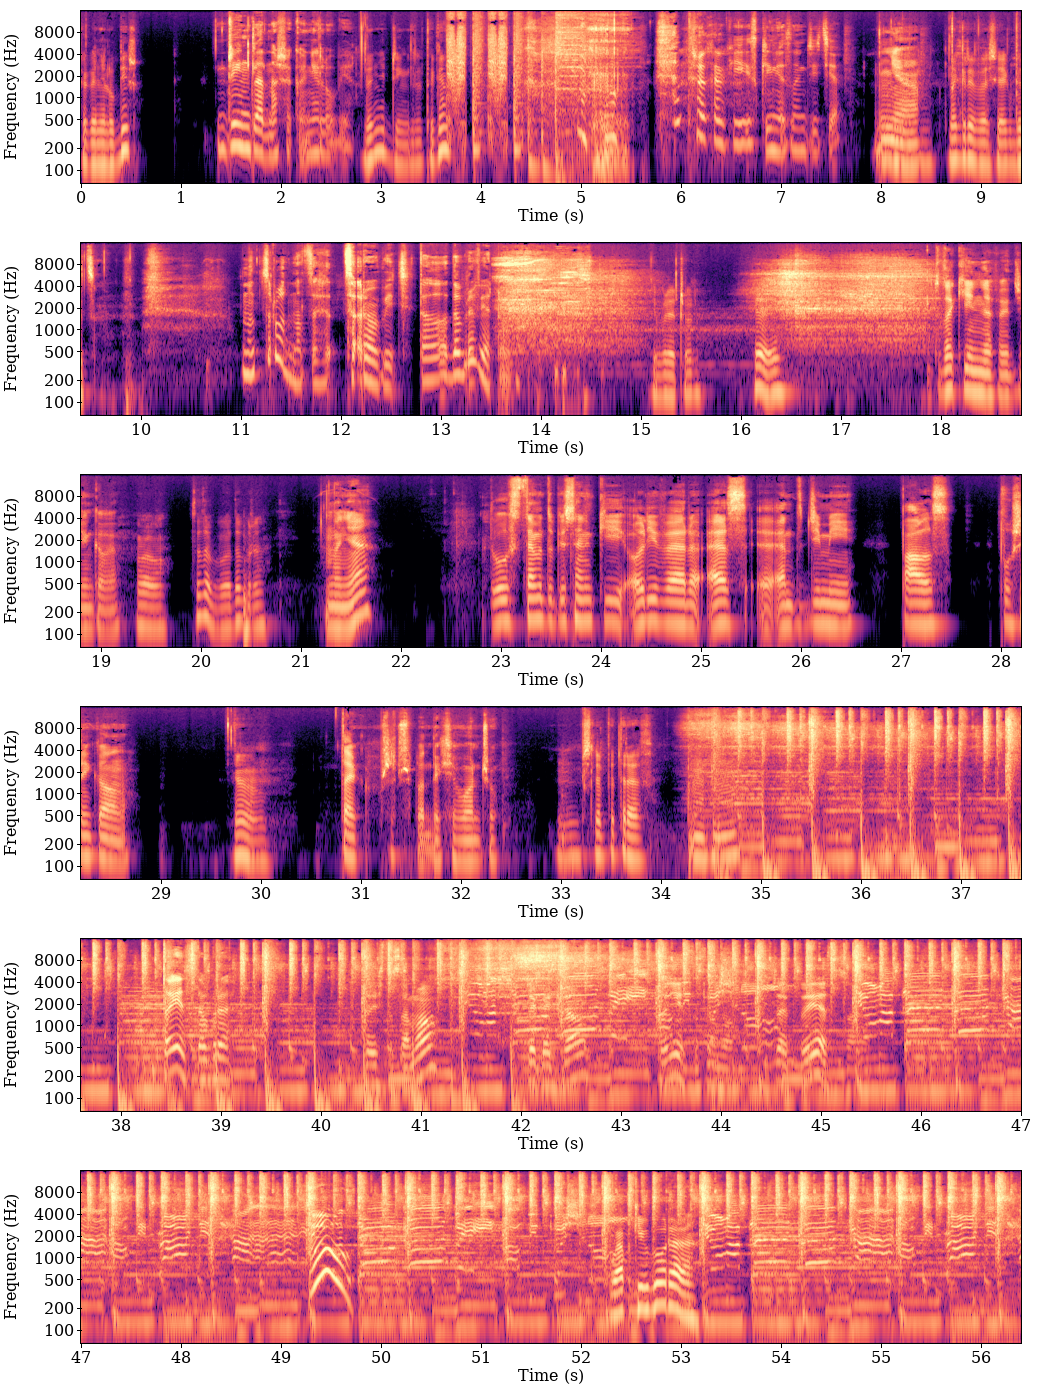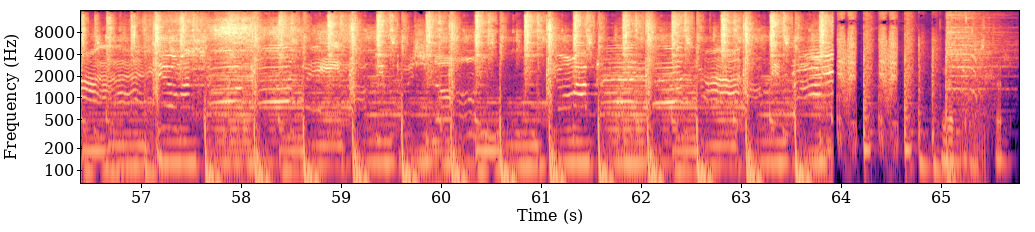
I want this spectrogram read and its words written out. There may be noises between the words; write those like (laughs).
Czego nie lubisz? Jingla naszego nie lubię. To nie jingle, tego? (laughs) Trochę wiejski, nie sądzicie? Nie. Nagrywa się jakby co. No trudno co, co robić. To dobry wieczór. Dobry wieczór. Hej. To taki inny efekt dźwiękowy. Wow. Co to było? Dobre. No nie? To był wstęp do piosenki Oliver S. and Jimmy Pulse Pushing On. O, Tak, przez przypadek się włączył. mm, ślepy traf. Mhm. To jest dobre. To jest to samo? Czekaj, co? To nie jest to samo. To, to jest to samo. Woo! Łapki w górę!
